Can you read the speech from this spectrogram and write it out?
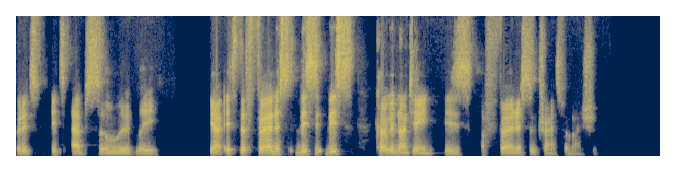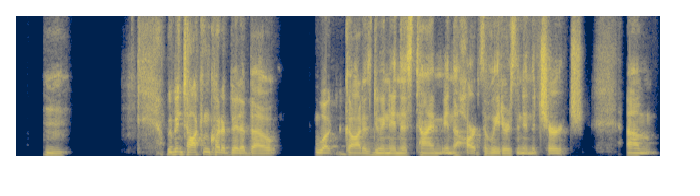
but it's it's absolutely yeah. It's the furnace. This this COVID nineteen is a furnace of transformation. Hmm. We've been talking quite a bit about what God is doing in this time in the hearts of leaders and in the church. Um,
